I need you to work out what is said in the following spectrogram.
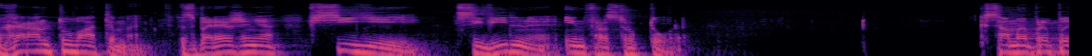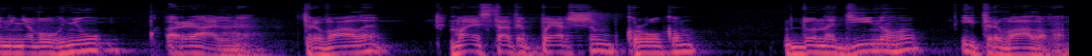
гарантуватиме збереження всієї цивільної інфраструктури. Саме припинення вогню реальне, тривале, має стати першим кроком до надійного і тривалого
